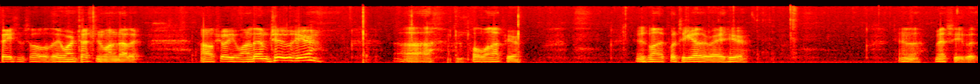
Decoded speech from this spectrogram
facing so they weren't touching one another. I'll show you one of them too here. Uh, pull one up here. Here's one I put together right here. Kind of messy, but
